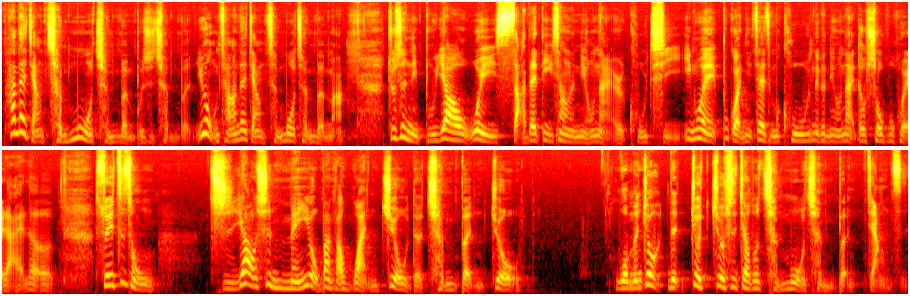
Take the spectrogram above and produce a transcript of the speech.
他在讲沉没成本不是成本，因为我们常常在讲沉没成本嘛，就是你不要为洒在地上的牛奶而哭泣，因为不管你再怎么哭，那个牛奶都收不回来了。所以这种只要是没有办法挽救的成本，就。我们就就就是叫做沉没成本这样子。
